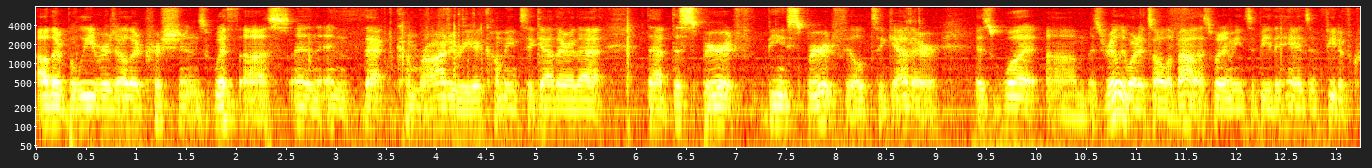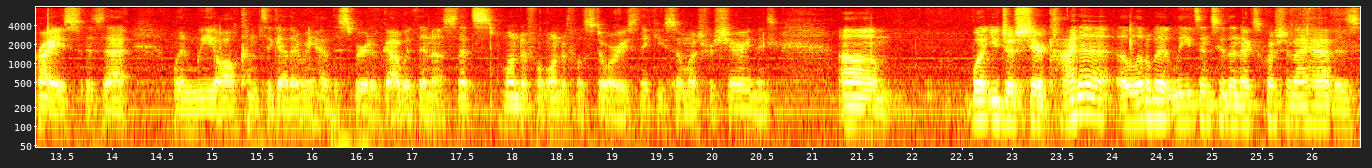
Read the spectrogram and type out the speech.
other believers, other Christians with us, and and that camaraderie of coming together, that that the spirit being spirit filled together is what um, is really what it's all about. That's what it means to be the hands and feet of Christ. Is that when we all come together and we have the Spirit of God within us. That's wonderful, wonderful stories. Thank you so much for sharing these. Um, what you just shared kind of a little bit leads into the next question I have is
